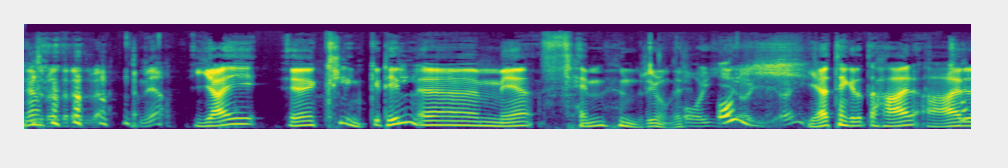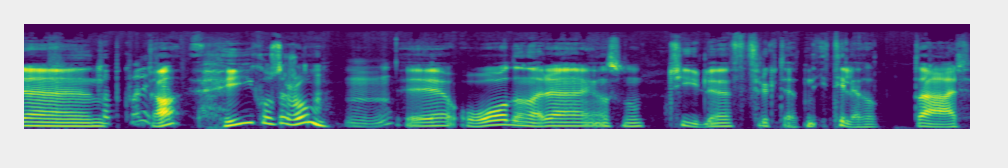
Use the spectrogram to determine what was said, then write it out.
330. Ja. Jeg eh, klinker til eh, med 500 kroner. Oi, Oi. oi. Jeg tenker at dette her er topp, Topp kvalitet. ja, høy konsentrasjon. Mm. Eh, og den der altså, sånn tydelige fruktigheten i tillegg til at det er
